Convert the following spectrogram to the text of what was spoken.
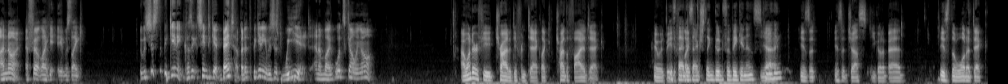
I know. I felt like it, it was like it was just the beginning because it seemed to get better, but at the beginning it was just weird, and I'm like, what's going on? I wonder if you tried a different deck, like try the fire deck. It would be If that like, is actually good for beginners, kind Yeah. of thing. is it is it just you got a bad is the water deck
